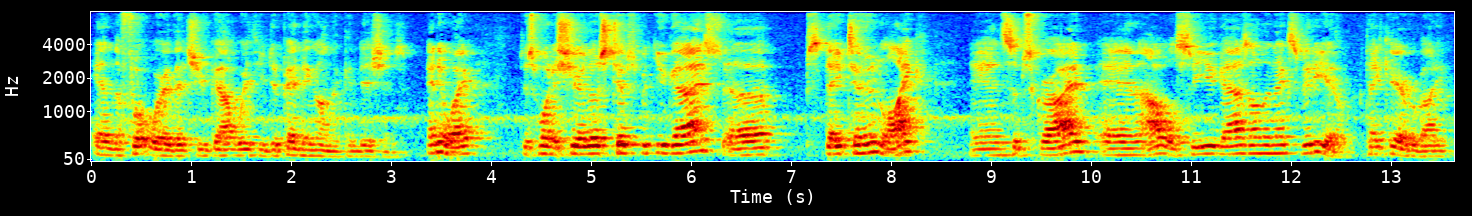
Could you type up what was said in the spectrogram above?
in the footwear that you've got with you depending on the conditions. Anyway, just want to share those tips with you guys. Uh, stay tuned, like, and subscribe, and I will see you guys on the next video. Take care, everybody.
